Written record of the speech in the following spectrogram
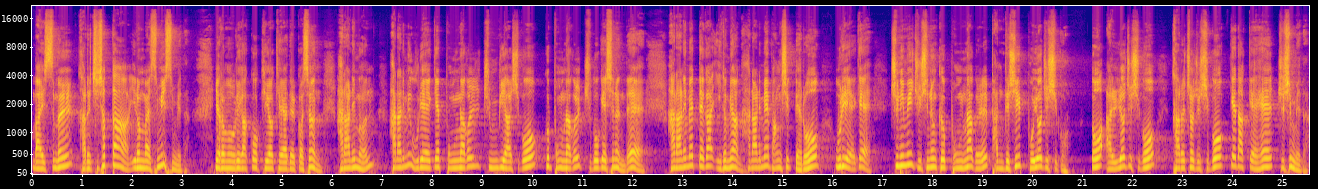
말씀을 가르치셨다 이런 말씀이 있습니다. 여러분 우리가 꼭 기억해야 될 것은 하나님은 하나님이 우리에게 복락을 준비하시고 그 복락을 주고 계시는데 하나님의 때가 이르면 하나님의 방식대로 우리에게 주님이 주시는 그 복락을 반드시 보여주시고 또 알려주시고 가르쳐 주시고 깨닫게 해 주십니다.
